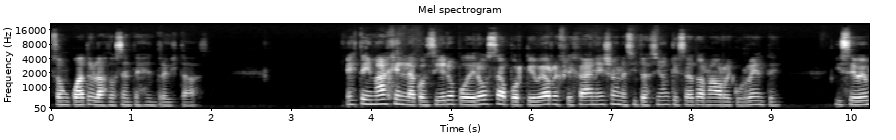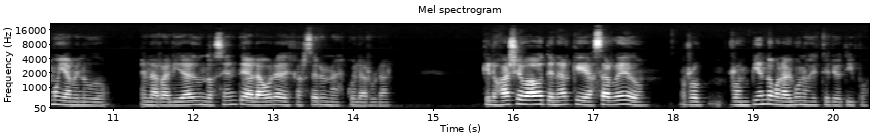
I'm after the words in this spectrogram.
Son cuatro las docentes entrevistadas. Esta imagen la considero poderosa porque veo reflejada en ella una situación que se ha tornado recurrente y se ve muy a menudo en la realidad de un docente a la hora de ejercer una escuela rural, que los ha llevado a tener que hacer dedo, rompiendo con algunos estereotipos,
